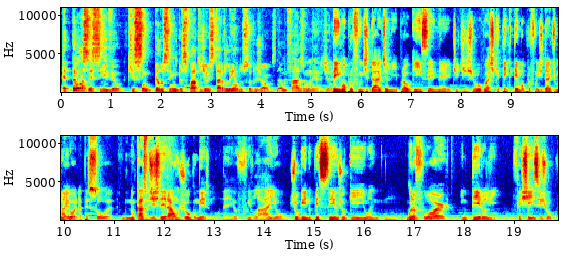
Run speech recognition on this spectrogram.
é tão acessível que, sim, pelo simples fato de eu estar lendo sobre jogos, não me faz um nerd, né? Tem uma profundidade ali. Para alguém ser nerd de jogo, acho que tem que ter uma profundidade maior. A pessoa, no caso de gerar um jogo mesmo, né? Eu fui lá e eu joguei no PC, eu joguei o um God of War inteiro ali. Fechei esse jogo.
